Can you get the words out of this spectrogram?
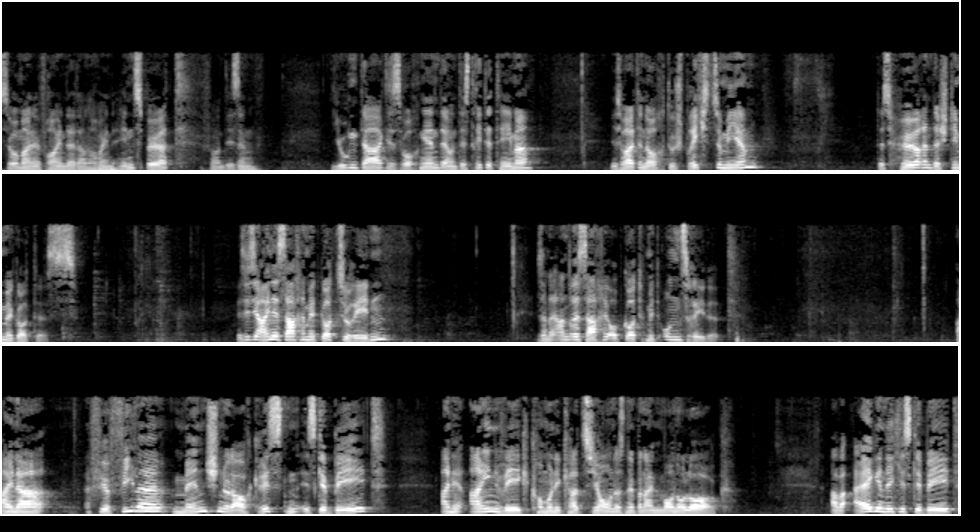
So, meine Freunde, dann haben wir in Endspurt von diesem Jugendtag, dieses Wochenende. Und das dritte Thema ist heute noch, du sprichst zu mir, das Hören der Stimme Gottes. Es ist ja eine Sache, mit Gott zu reden. Es ist eine andere Sache, ob Gott mit uns redet. Einer für viele Menschen oder auch Christen ist Gebet eine Einwegkommunikation, das nennt man einen Monolog. Aber eigentlich ist Gebet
